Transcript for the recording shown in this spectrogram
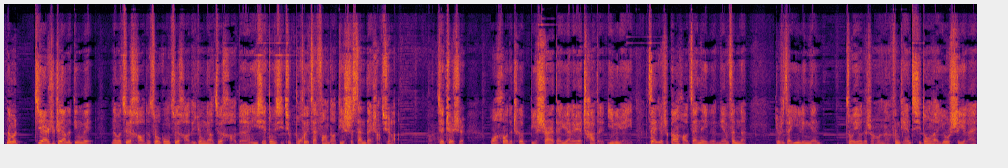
那么既然是这样的定位，那么最好的做工、最好的用料、最好的一些东西就不会再放到第十三代上去了。所以这是往后的车比十二代越来越差的一个原因。再就是刚好在那个年份呢，就是在一零年左右的时候呢，丰田启动了有史以来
